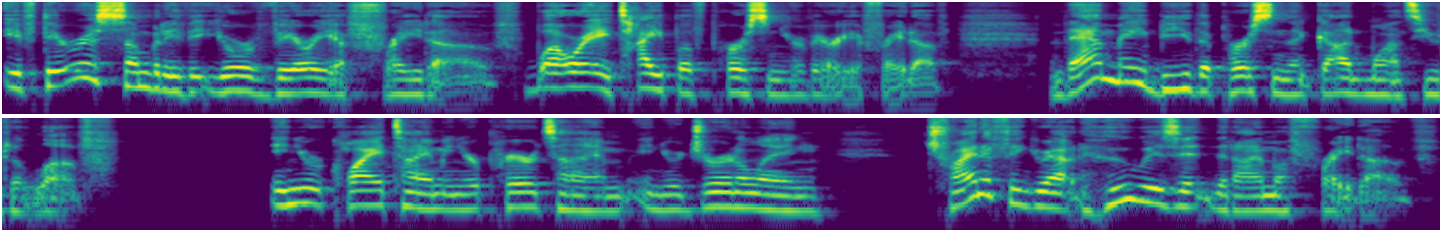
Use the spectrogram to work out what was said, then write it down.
if there is somebody that you're very afraid of, well, or a type of person you're very afraid of, that may be the person that God wants you to love. In your quiet time, in your prayer time, in your journaling, try to figure out who is it that I'm afraid of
